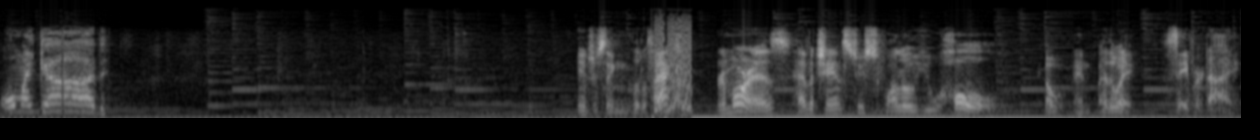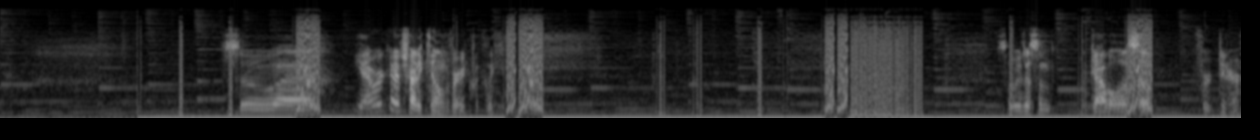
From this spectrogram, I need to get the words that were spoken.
Oh my god! Interesting little fact. Remorhaz have a chance to swallow you whole. Oh, and by the way, save or die. So, uh, yeah, we're gonna try to kill him very quickly. So he doesn't gobble us up for dinner.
